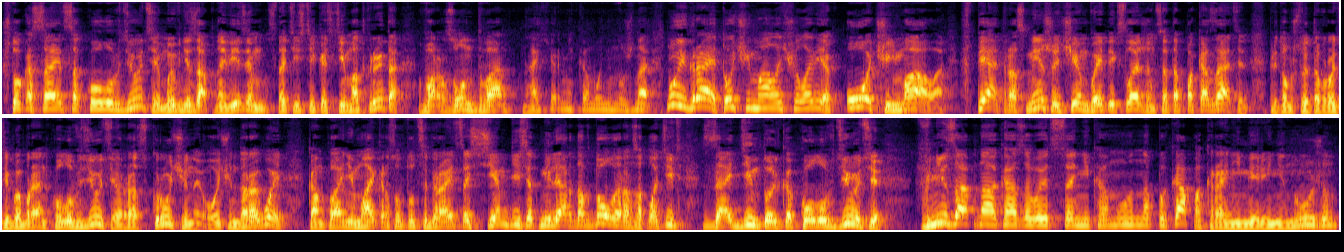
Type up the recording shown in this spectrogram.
Что касается Call of Duty, мы внезапно видим, статистика Steam открыта, Warzone 2 нахер никому не нужна. Ну, играет очень мало человек, очень мало. В 5 раз меньше, чем в Apex Legends. Это показатель. При том, что это вроде бы бренд Call of Duty, раскрученный, очень дорогой. Компания Microsoft тут собирается 70 миллиардов долларов заплатить за один только Call of Duty. Внезапно оказывается, никому на ПК, по крайней мере, не нужен.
